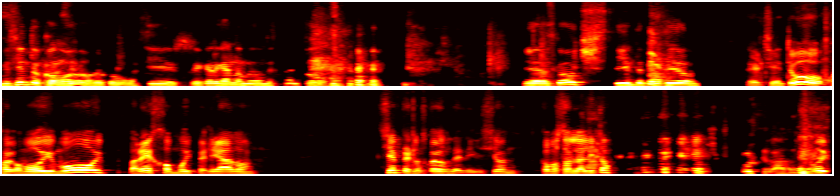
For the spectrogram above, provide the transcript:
Me siento cómodo, como así, recargándome donde están todos. Yes, coach, siguiente partido. El siguiente, uh, un juego muy, muy parejo, muy peleado. Siempre los juegos de división. ¿Cómo son, Lalito? Muy cerrado. Muy.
